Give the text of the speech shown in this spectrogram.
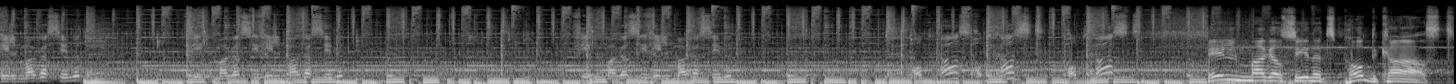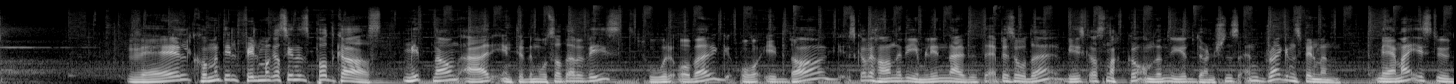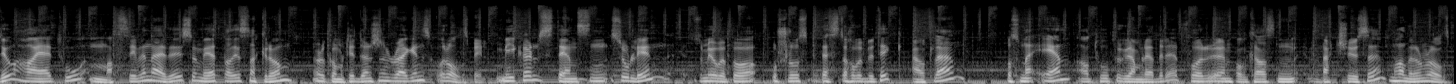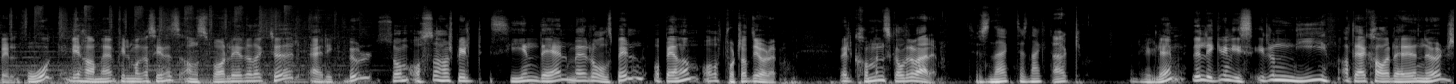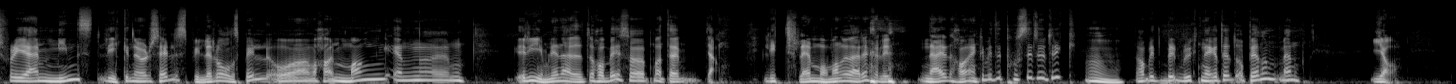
Filmmagasinet. Filmmagasinet. Filmmagasinet. Filmmagasinet. Filmmagasinet. Podkast, podkast, podkast. Filmmagasinets podkast. Velkommen til Filmmagasinets podkast. Mitt navn er Inntil det motsatte er bevist, Tor Aaberg. Og i dag skal vi ha en rimelig nerdete episode. Vi skal snakke om den nye Dungeons and Dragons-filmen. Med meg i studio har jeg to massive nerder som vet hva de snakker om når det kommer til Dungeons and Dragons og rollespill. Michael Stensen Sollien, som jobber på Oslos beste hobbybutikk, Outland og som er én av to programledere for podkasten Vertshuset, som handler om rollespill. Og vi har med Filmmagasinets ansvarlige redaktør, Eirik Bull, som også har spilt sin del med rollespill opp igjennom, og fortsatt gjør det. Velkommen skal dere være. Tusen takk. tusen takk. Takk. Hyggelig. Det ligger en viss ironi at jeg kaller dere nerds, fordi jeg er minst like nerd selv, spiller rollespill og har mang en ø, rimelig nerdete hobby, så på en måte, ja litt slem må man jo være. Eller nerd har egentlig blitt et positivt uttrykk. Mm. Det har blitt brukt negativt opp igjennom, men ja.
